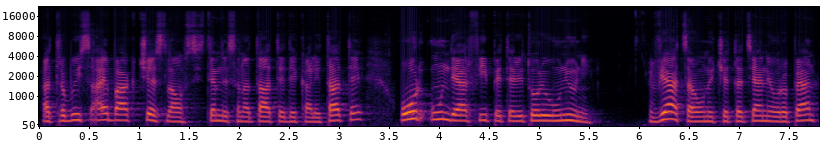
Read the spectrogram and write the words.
ar trebui să aibă acces la un sistem de sănătate de calitate oriunde ar fi pe teritoriul Uniunii. Viața unui cetățean european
